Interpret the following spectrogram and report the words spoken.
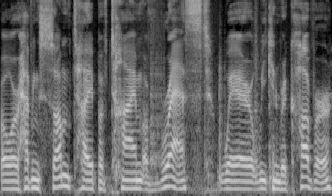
or having some type of time of rest where we can recover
